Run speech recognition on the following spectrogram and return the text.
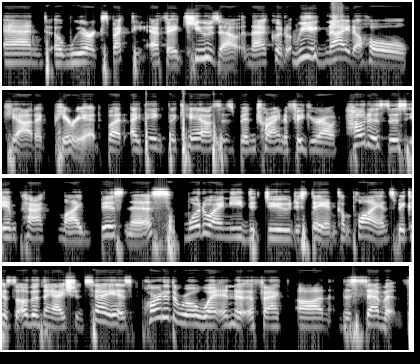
and uh, we are expecting FAQs out, and that could reignite a whole chaotic period. But I think the chaos has been trying to figure out how does this impact my business? What do I need to do to stay in compliance? Because the other thing I should say is part of the rule went into effect on the 7th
